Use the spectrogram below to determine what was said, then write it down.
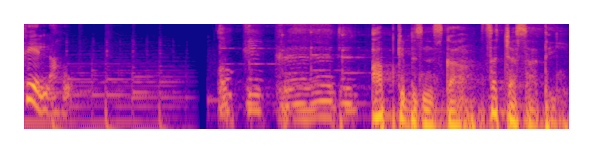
फेल ना हो। आपके बिज़नेस का सच्चा साथी।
